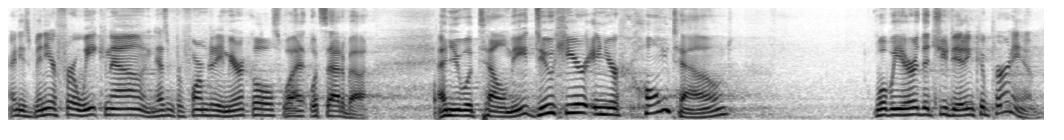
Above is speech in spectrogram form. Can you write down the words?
Right? He's been here for a week now and hasn't performed any miracles. Why, what's that about? And you will tell me, do here in your hometown what we heard that you did in Capernaum.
